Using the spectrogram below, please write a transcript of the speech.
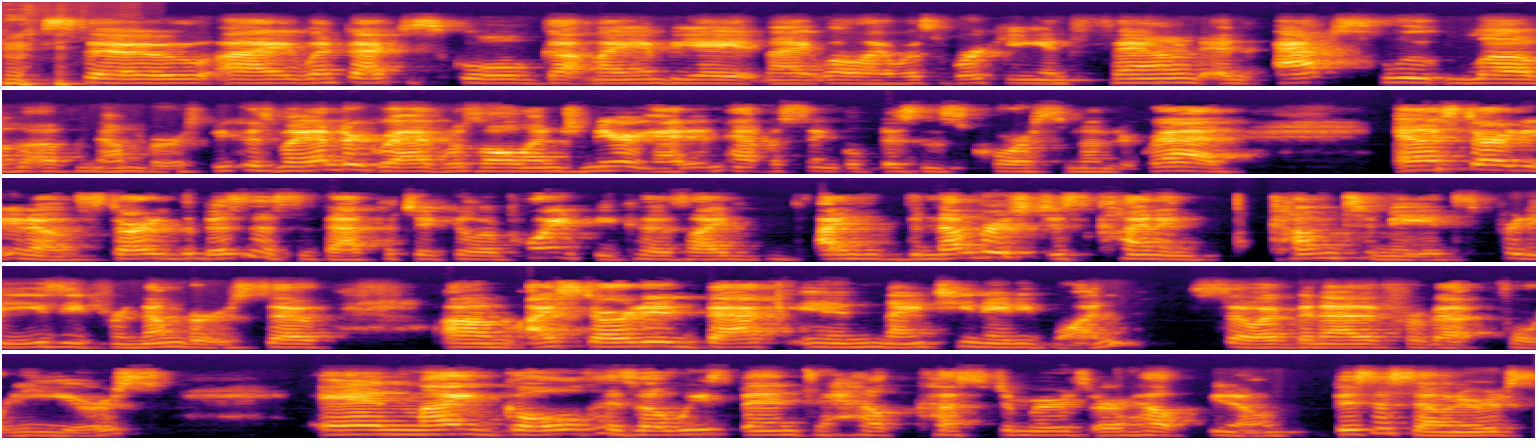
so I went back to school, got my MBA at night while I was working, and found an absolute love of numbers because my undergrad was all engineering. I didn't have a single business course in undergrad. And I started, you know, started the business at that particular point because I, I the numbers just kind of come to me. It's pretty easy for numbers. So um, I started back in 1981. So I've been at it for about 40 years. And my goal has always been to help customers or help, you know, business owners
